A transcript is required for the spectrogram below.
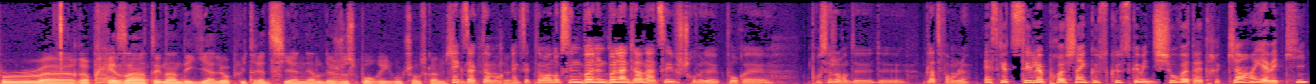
peu euh, représenté dans des galas plus traditionnels de juste pour rire ou de choses comme ça. Exactement, que- exactement. Donc, c'est une bonne, une bonne alternative, je trouve, de- pour, euh, pour ce genre de, de plateforme-là. Est-ce que tu sais le prochain Couscous Comedy Show va être quand et avec qui?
